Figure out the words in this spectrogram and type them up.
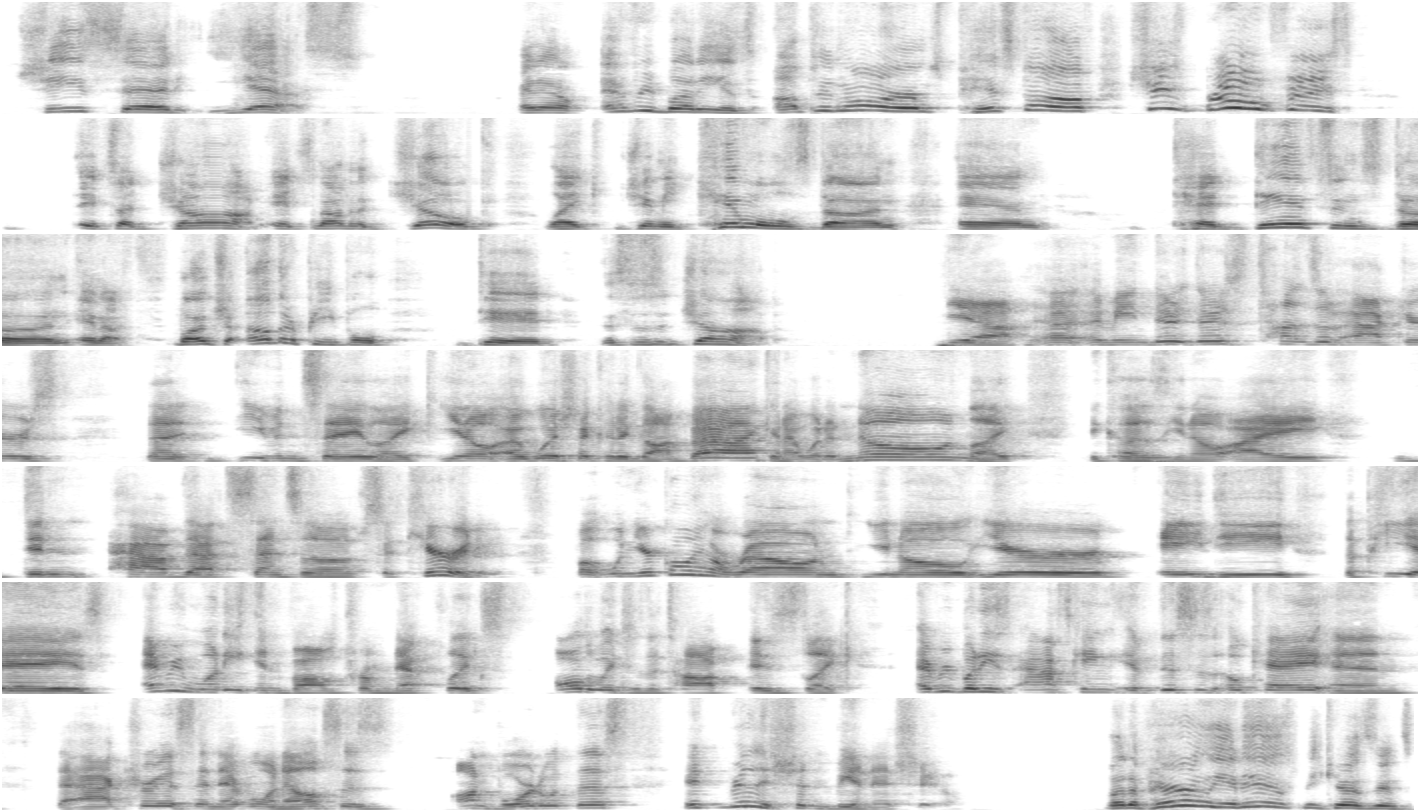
She said yes. And now everybody is up in arms, pissed off. She's brown face. It's a job. It's not a joke like Jimmy Kimmel's done and Ted Danson's done and a bunch of other people did. This is a job. Yeah. I mean, there, there's tons of actors that even say, like, you know, I wish I could have gone back and I would have known, like, because, you know, I didn't have that sense of security. But when you're going around, you know, your AD, the PAs, everybody involved from Netflix all the way to the top is like everybody's asking if this is okay and the actress and everyone else is on board with this, it really shouldn't be an issue. But apparently it is because it's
